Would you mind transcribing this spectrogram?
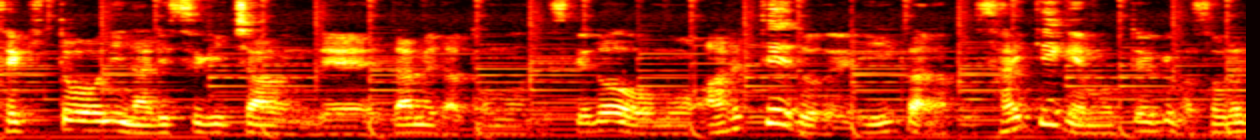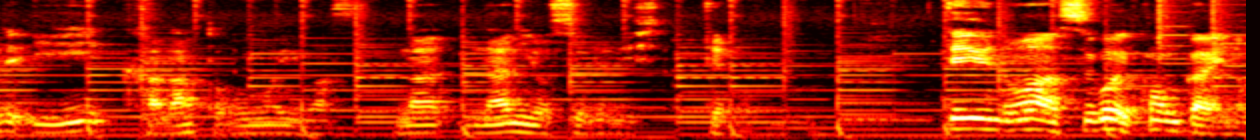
適当になりすぎちゃうんでダメだと思うんですけど、もうある程度でいいかな。最低限持っておけばそれでいいかなと思います。な、何をするにしても。っていうのはすごい今回の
